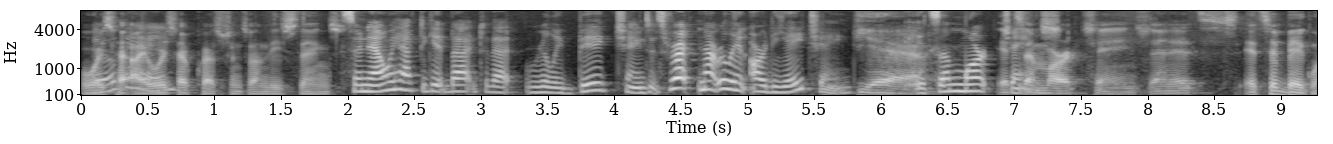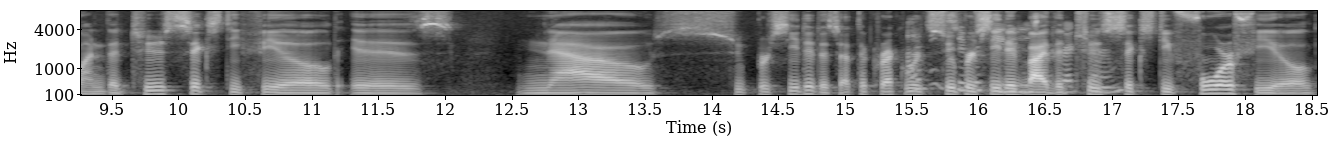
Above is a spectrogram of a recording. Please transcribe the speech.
Always ha- I always Mm-hmm. Have questions on these things. So now we have to get back to that really big change. It's re- not really an RDA change. Yeah. It's a MARC It's change. a MARC change, and it's it's a big one. The 260 field is now superseded. Is that the correct word? superseded Superseded by the the correct term. 264 field.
